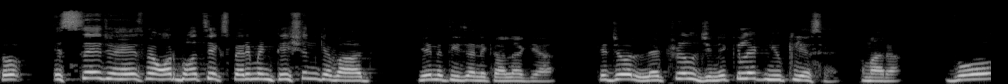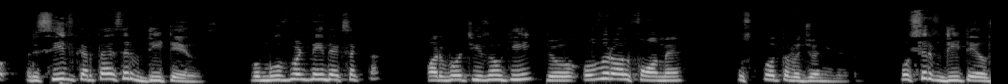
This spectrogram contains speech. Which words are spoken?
تو اس سے جو ہے، اس میں اور بہت سی ایکسپیریمنٹیشن کے بعد یہ نتیجہ نکالا گیا کہ جو لیٹرل جینیکولیٹ نیوکلس ہے ہمارا، وہ ریسیو کرتا ہے صرف ڈیٹیلز وہ موومنٹ نہیں دیکھ سکتا اور وہ چیزوں کی جو اوور آل فارم ہے، اس کو توجہ نہیں دیتا۔ وہ صرف ڈیٹیلز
